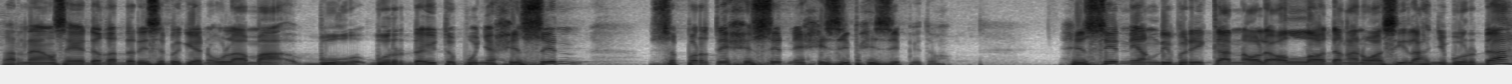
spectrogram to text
Karena yang saya dengar dari sebagian ulama burdah itu punya hisin seperti hisinnya hizib-hizib itu. Hisin yang diberikan oleh Allah dengan wasilahnya burdah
